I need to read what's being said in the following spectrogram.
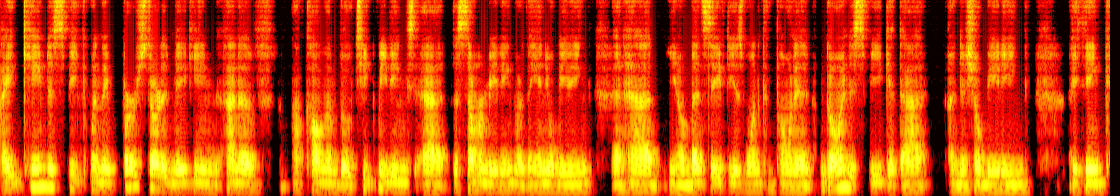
I came to speak when they first started making kind of, I'll call them boutique meetings at the summer meeting or the annual meeting and had, you know, med safety as one component. Going to speak at that initial meeting, I think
